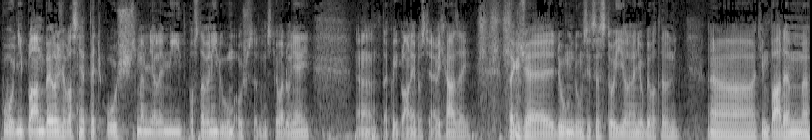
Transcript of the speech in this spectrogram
původní plán byl, že vlastně teď už jsme měli mít postavený dům a už se budeme stěhovat do něj. Eh, takový plány prostě nevycházejí. Takže dům, dům sice stojí, ale není obyvatelný. Eh, tím pádem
